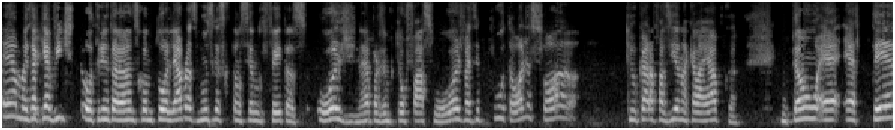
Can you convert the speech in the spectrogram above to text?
é, mas daqui a 20 ou 30 anos, quando tu olhar para as músicas que estão sendo feitas hoje, né? Por exemplo, que eu faço hoje, vai dizer, puta, olha só que o cara fazia naquela época. Então, é, é ter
